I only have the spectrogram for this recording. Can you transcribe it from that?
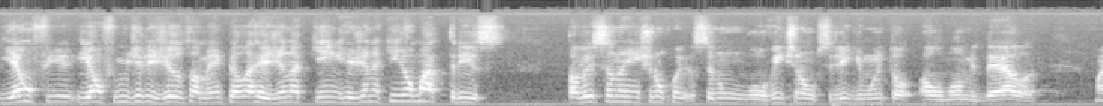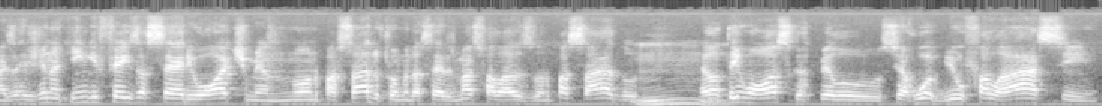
E é, um, e é um filme dirigido também pela Regina King. Regina King é uma atriz. Talvez você não, a gente não, você não, o ouvinte não se ligue muito ao nome dela, mas a Regina King fez a série Watchmen no ano passado, foi uma das séries mais faladas do ano passado. Hum. Ela tem um Oscar pelo Se a Rua Bill Falasse.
